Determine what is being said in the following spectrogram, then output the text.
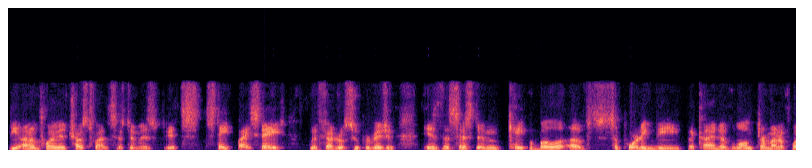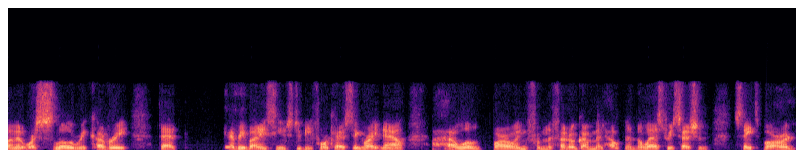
The unemployment trust fund system is it's state by state with federal supervision. Is the system capable of supporting the, the kind of long-term unemployment or slow recovery that everybody seems to be forecasting right now. How will borrowing from the federal government help? In the last recession, states borrowed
